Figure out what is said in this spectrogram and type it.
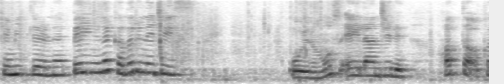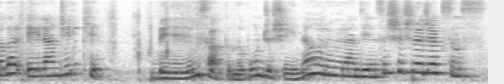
kemiklerine, beynine kadar ineceğiz. Oyunumuz eğlenceli. Hatta o kadar eğlenceli ki bedenimiz hakkında bunca şeyi ne ara öğrendiğinize şaşıracaksınız.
